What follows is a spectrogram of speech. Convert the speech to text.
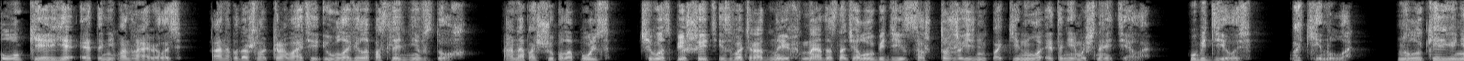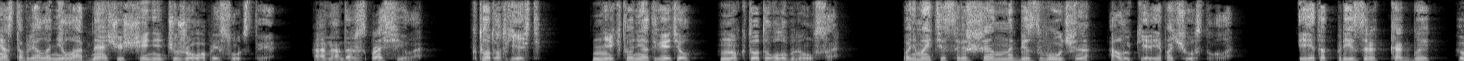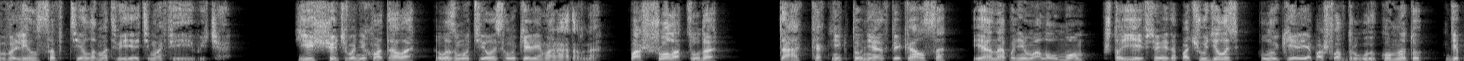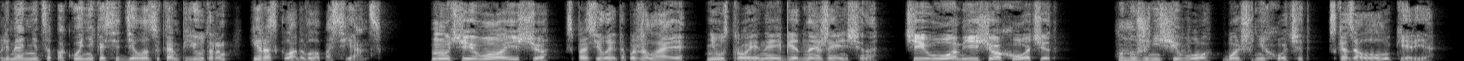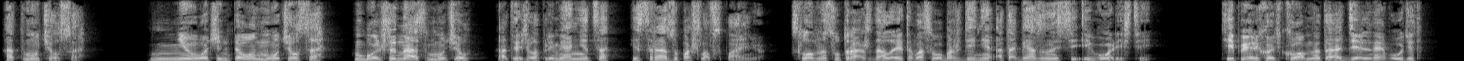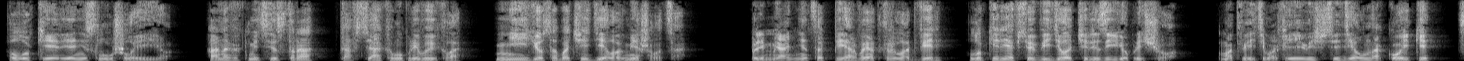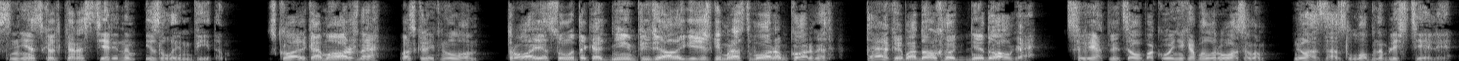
Лукерье это не понравилось. Она подошла к кровати и уловила последний вздох. Она пощупала пульс. Чего спешить и звать родных? Надо сначала убедиться, что жизнь покинула это немощное тело. Убедилась. Покинула. Но Лукерью не оставляло неладное ощущение чужого присутствия. Она даже спросила. «Кто тут есть?» Никто не ответил, но кто-то улыбнулся. Понимаете, совершенно беззвучно, а Лукерья почувствовала. И этот призрак как бы влился в тело Матвея Тимофеевича. «Еще чего не хватало!» — возмутилась Лукерья Маратовна. «Пошел отсюда!» Так как никто не откликался, и она понимала умом, что ей все это почудилось, Лукерья пошла в другую комнату, где племянница покойника сидела за компьютером и раскладывала пасьянс. «Ну чего еще?» — спросила эта пожилая, неустроенная бедная женщина. «Чего он еще хочет?» «Он уже ничего, больше не хочет», — сказала Лукерья. «Отмучился». «Не очень-то он мучился. Больше нас мучил», — ответила племянница и сразу пошла в спальню. Словно с утра ждала этого освобождения от обязанностей и горестей. «Теперь хоть комната отдельная будет». Лукерья не слушала ее. Она, как медсестра, ко всякому привыкла, не ее собачье дело вмешиваться. Племянница первой открыла дверь, Лукерья все видела через ее плечо. Матвей Тимофеевич сидел на койке с несколько растерянным и злым видом. «Сколько можно?» — воскликнул он. «Трое суток одним физиологическим раствором кормят. Так и подохнуть недолго». Цвет лица у покойника был розовым, глаза злобно блестели.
